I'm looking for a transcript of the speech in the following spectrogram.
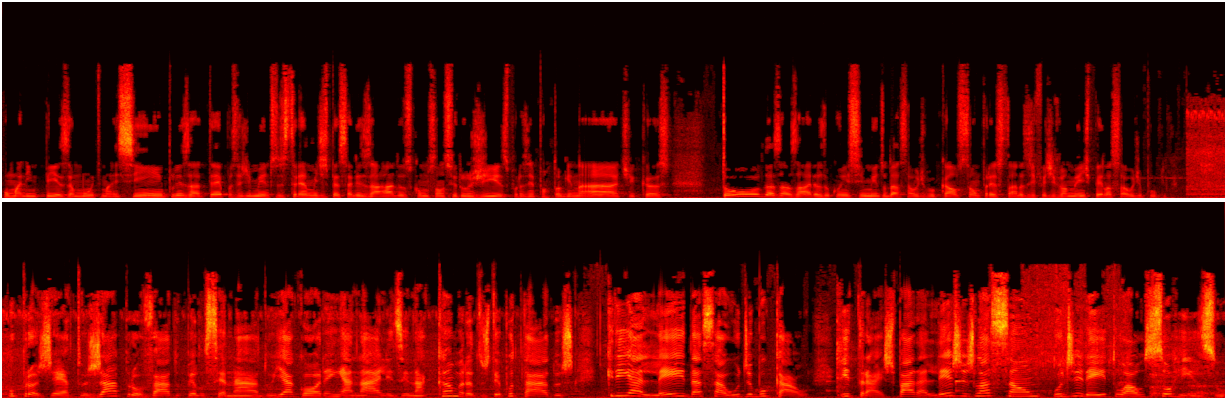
uma limpeza muito mais simples, até procedimentos extremamente especializados, como são cirurgias, por exemplo, ortognáticas. Todas as áreas do conhecimento da saúde bucal são prestadas efetivamente pela saúde pública. O projeto, já aprovado pelo Senado e agora em análise na Câmara dos Deputados, cria a Lei da Saúde Bucal e traz para a legislação o direito ao sorriso.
